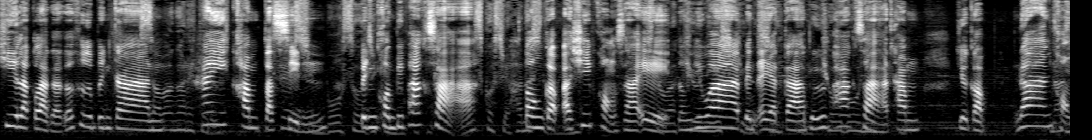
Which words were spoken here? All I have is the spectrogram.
คีย์หลักๆอะก็คือเป็นการให้คำตัดสิน เป็นคนพิพากษา ตรงกับอาชีพของซาเอะตรงที่ว่าเป็นอายการผู้พิพากษาทำเกี่ยวกับด้านของ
